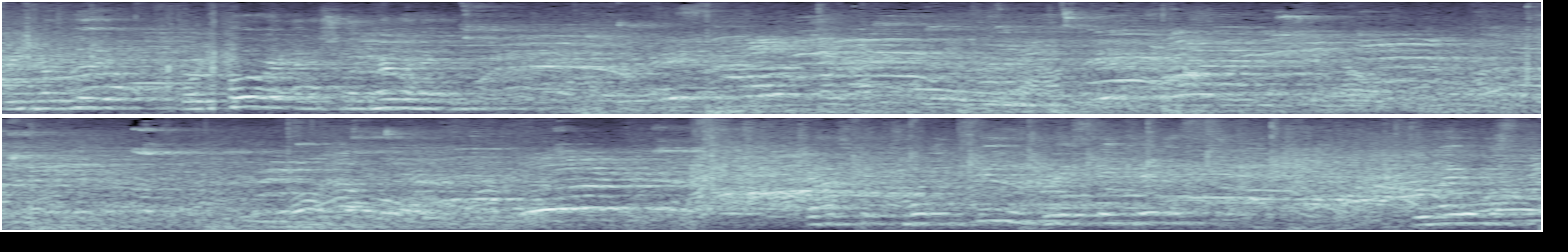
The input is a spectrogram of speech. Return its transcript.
Throw good. 44, Ashlyn Hurley. Basket 22, Grace St. Dennis. Receive.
